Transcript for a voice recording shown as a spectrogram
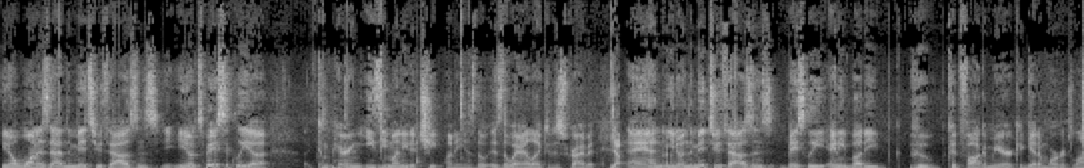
You know, one is that in the mid two thousands, you know, it's basically a comparing easy money to cheap money is the is the way I like to describe it. Yep. And you know, in the mid two thousands, basically anybody who could fog a mirror could get a mortgage loan,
